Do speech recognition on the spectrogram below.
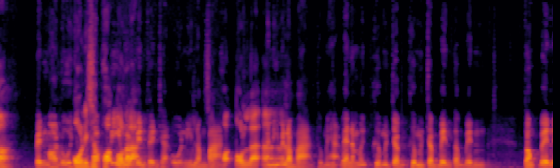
อะเป็นหมอดูโอ้นี่เฉพาะตนละว่าเป็นแฟรนไชส์โอ้อันนี้ลำบากเฉพาะตนแล้วอันนี้มันลำบากถูกไหมฮะเพราะฉะนั้นมันคือมันจะคือมันจำเป็นต้องเป็นต้องเป็น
